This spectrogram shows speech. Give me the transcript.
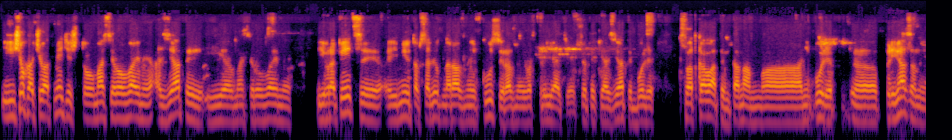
И еще хочу отметить, что мастеров войны азиаты и мастеров войны европейцы имеют абсолютно разные вкусы, разные восприятия. Все-таки азиаты более к сладковатым тонам, а, они более э, привязаны.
